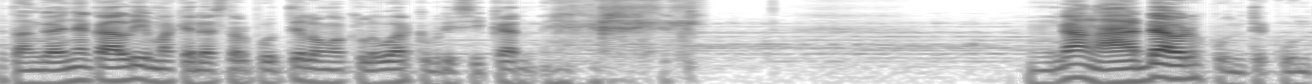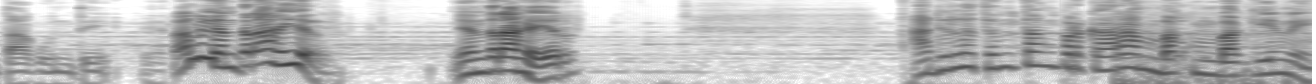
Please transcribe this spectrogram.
tetangganya kali pakai daster putih lo nggak keluar keberisikan. Enggak nggak ada. Udah kunti kunta kunti. Lalu yang terakhir yang terakhir adalah tentang perkara mbak-mbak ini.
